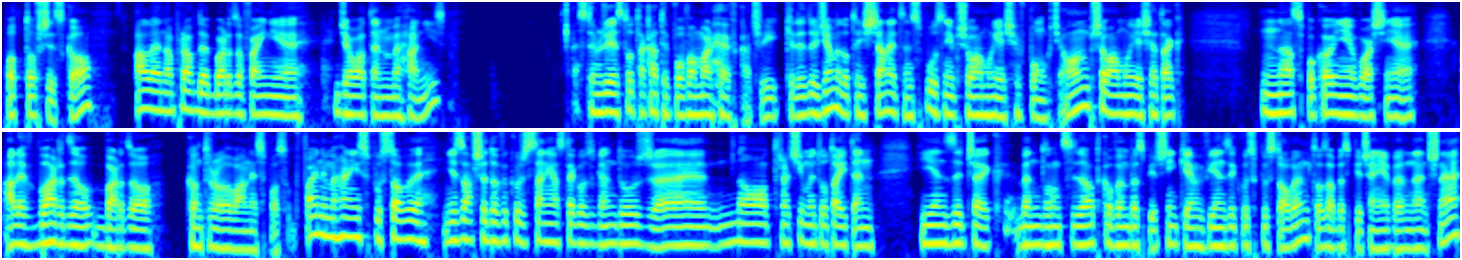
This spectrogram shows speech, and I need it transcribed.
pod to wszystko, ale naprawdę bardzo fajnie działa ten mechanizm. Z tym, że jest to taka typowa marchewka, czyli kiedy dojdziemy do tej ściany, ten spust nie przełamuje się w punkcie. On przełamuje się tak na spokojnie, właśnie, ale w bardzo, bardzo kontrolowany sposób. Fajny mechanizm spustowy, nie zawsze do wykorzystania z tego względu, że no, tracimy tutaj ten języczek będący dodatkowym bezpiecznikiem w języku spustowym, to zabezpieczenie wewnętrzne,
